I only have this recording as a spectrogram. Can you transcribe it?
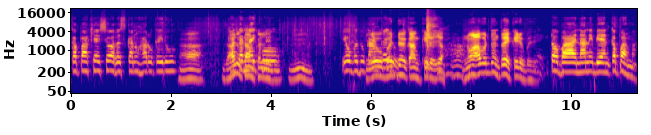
કપા ખેંચ્યો રસકાનું સારું કર્યું. હા. જાજુ કામ કરી લીધું. હમ. એવું બધું કામ એવું કર્યું. બધું કામ કર્યું જો. નો આવડતું ને તોય કર્યું બધું મોટો ભાઈ નાની બેન કપામાં.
